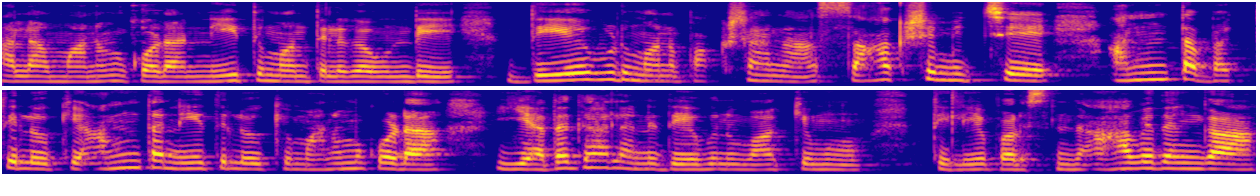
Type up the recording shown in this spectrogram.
అలా మనం కూడా నీతిమంతులుగా ఉండి దేవుడు మన పక్షాన సాక్ష్యం ఇచ్చే అంత భక్తిలోకి అంత నీతిలోకి మనము కూడా ఎదగాలని దేవుని వాక్యము తెలియపరుస్తుంది. ఆ విధంగా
